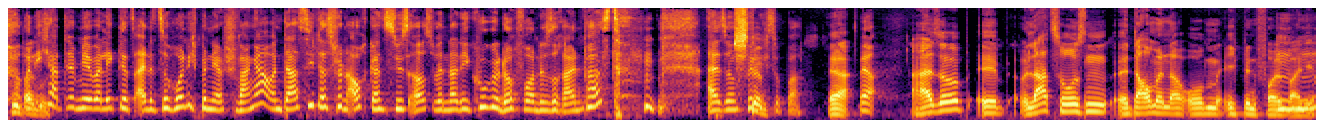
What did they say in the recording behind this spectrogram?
Super und ich gut. hatte mir überlegt, jetzt eine zu holen. Ich bin ja schwanger und da sieht das schon auch ganz süß aus, wenn da die Kugel noch vorne so reinpasst. Also finde Stimmt. ich super. Ja. Ja. Also, äh, Latzhosen, äh, Daumen nach oben, ich bin voll bei dir.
